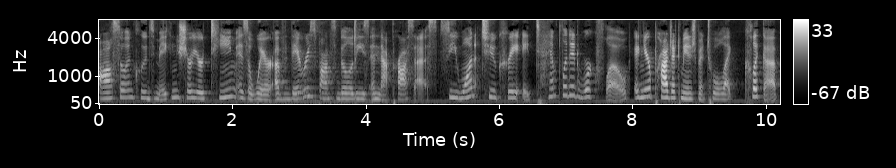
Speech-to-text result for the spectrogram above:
also includes making sure your team is aware of their responsibilities in that process. So you want to create a templated workflow in your project management tool like ClickUp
